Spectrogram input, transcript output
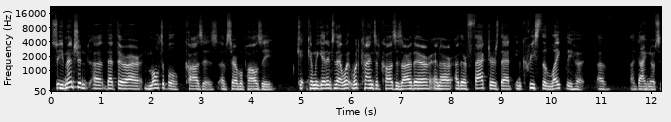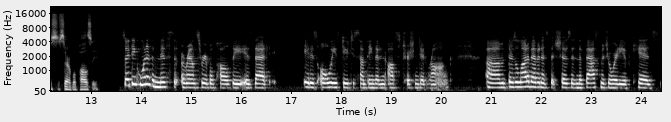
So, you mentioned uh, that there are multiple causes of cerebral palsy. Can, can we get into that? What, what kinds of causes are there? And are, are there factors that increase the likelihood of a diagnosis of cerebral palsy? So I think one of the myths around cerebral palsy is that it is always due to something that an obstetrician did wrong. Um, there's a lot of evidence that shows that in the vast majority of kids,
